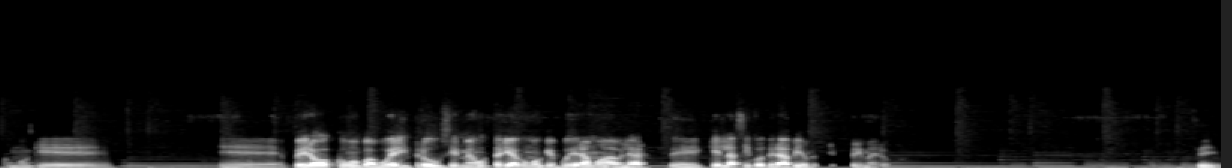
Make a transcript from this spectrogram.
Como que... eh, pero como para poder introducir me gustaría como que pudiéramos hablar de qué es la psicoterapia pr- primero. Sí,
